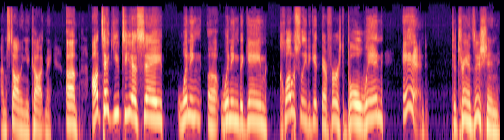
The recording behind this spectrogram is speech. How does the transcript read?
I'm stalling. You caught me. Um, I'll take UTSA winning uh, winning the game closely to get their first bowl win and to transition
